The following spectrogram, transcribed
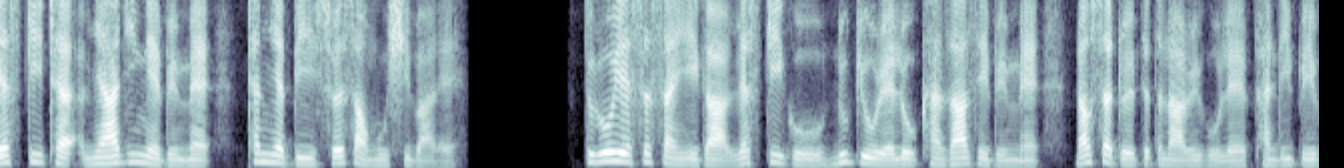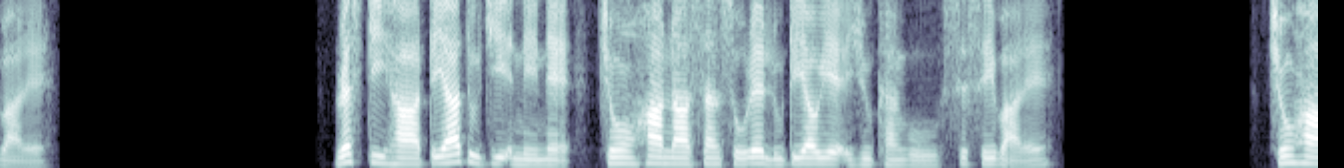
Rusty ထက်အများကြီးငယ်ပေမဲ့ထက်မြက်ပြီးဆွဲဆောင်မှုရှိပါတယ်။သူတို့ရဲ့ဆက်ဆံရေးက Rusty ကိုနုပြိုတယ်လို့ခံစားစေပေမဲ့နောက်ဆက်တွဲပြဿနာတွေကိုလည်းဖန်တီးပေးပါတယ်။ Rusty ဟာ တရားသူကြီးအနေနဲ့ John Hanason ဆိုတဲ့ လူတစ်ယောက်ရဲ့ အယူခံကို စစ်ဆေးပါတယ်။ John ဟာ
